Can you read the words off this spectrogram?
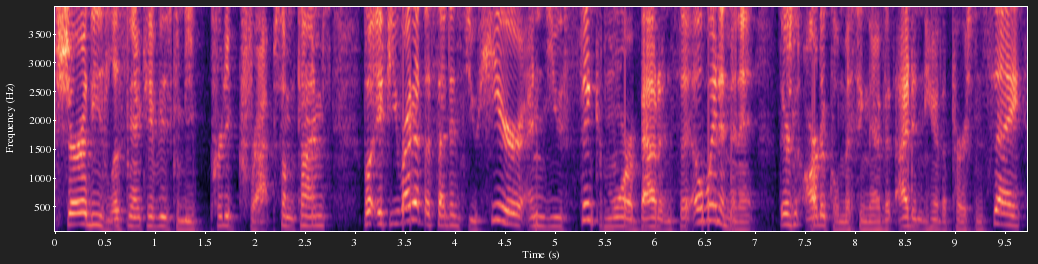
Sure, these listening activities can be pretty crap sometimes, but if you write out the sentence you hear and you think more about it and say, oh, wait a minute, there's an article missing there that I didn't hear the person say,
